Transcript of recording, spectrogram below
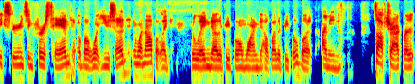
experiencing firsthand about what you said and whatnot, but like relating to other people and wanting to help other people. But I mean, it's off track, but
